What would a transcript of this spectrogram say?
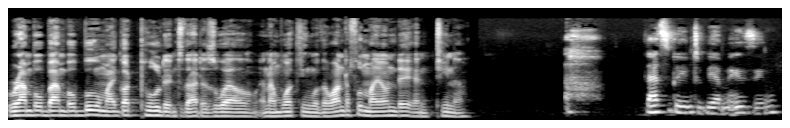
Rambo Bambo Boom, I got pulled into that as well, and I'm working with the wonderful Mayonde and Tina. That's going to be amazing.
